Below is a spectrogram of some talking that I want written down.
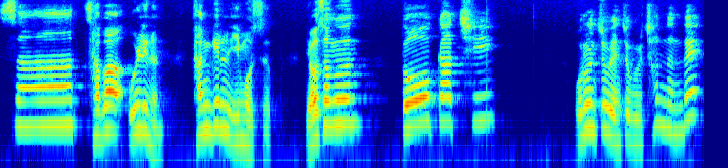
싹 잡아 올리는, 당기는 이 모습. 여성은 똑같이 오른쪽 왼쪽으로 쳤는데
